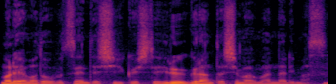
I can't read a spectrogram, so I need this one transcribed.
丸山動物園で飼育しているグランタシマウマになります。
